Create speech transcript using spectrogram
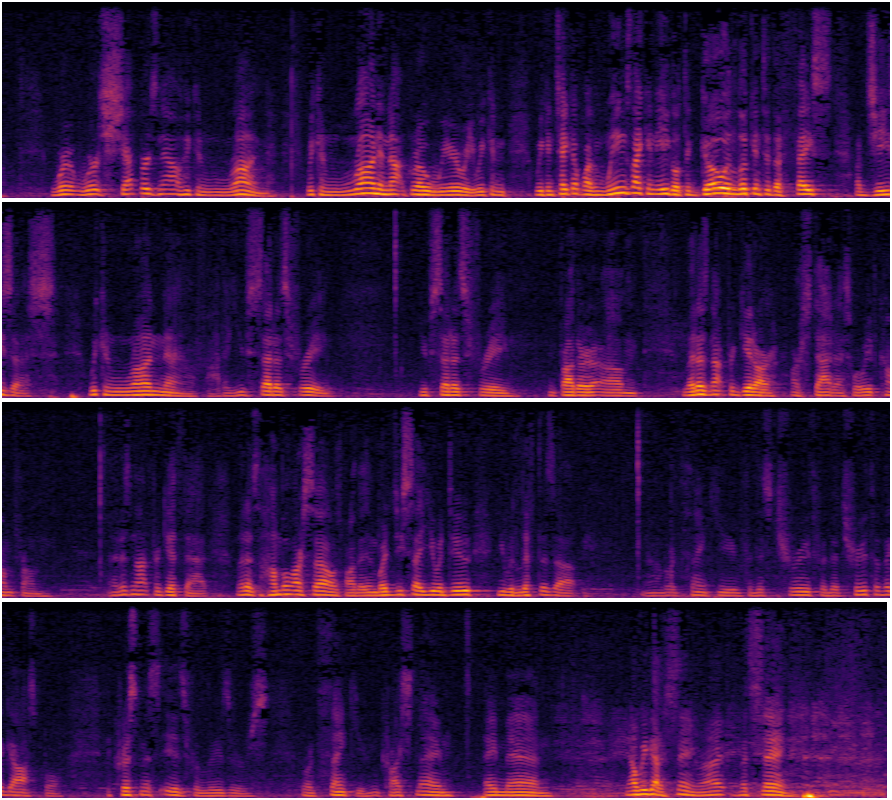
We're, we're shepherds now who can run. We can run and not grow weary. We can, we can take up on wings like an eagle to go and look into the face of Jesus. We can run now, Father. You've set us free. You've set us free. And Father, um, let us not forget our, our status, where we've come from. Let us not forget that. Let us humble ourselves, Father. And what did you say you would do? You would lift us up. Oh, Lord, thank you for this truth, for the truth of the gospel. The Christmas is for losers. Lord, thank you. In Christ's name, amen. amen. Now we got to sing, right? Let's sing.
